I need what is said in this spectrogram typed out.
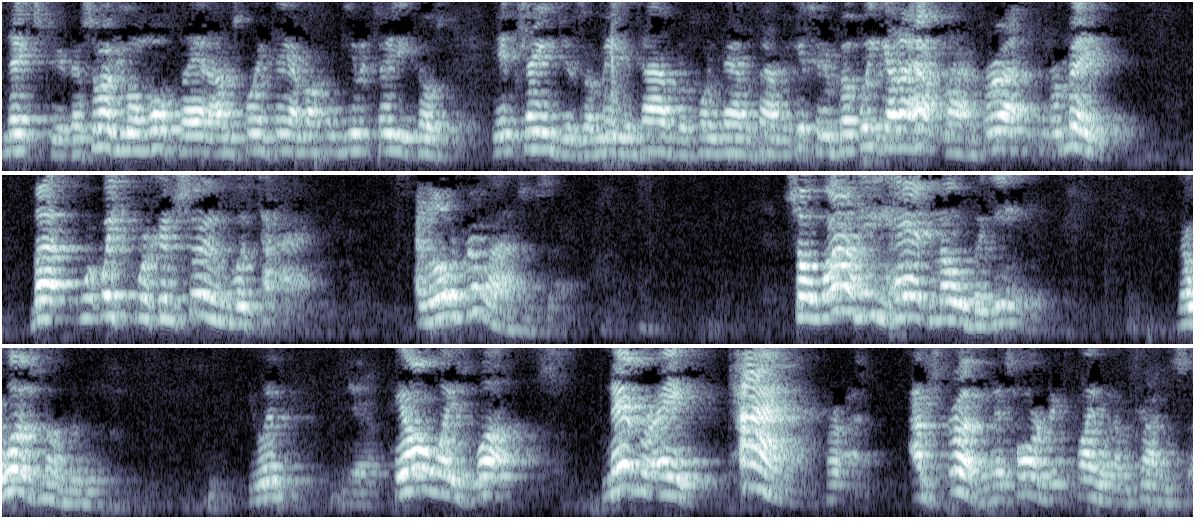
next year. Now, some of you are going to want that. I'm just going to tell you, I'm not going to give it to you because it changes a million times between now and the time it gets here. But we got an outline for uh, for me. But we're, we're consumed with time, and the Lord realizes that. So while He had no beginning, there was no beginning. You with me? He always was. Never a time. I'm struggling. It's hard to explain what I'm trying to say.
